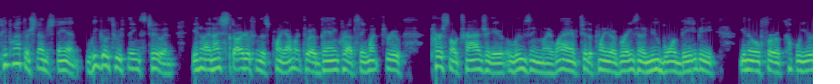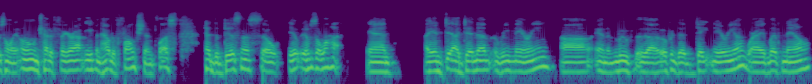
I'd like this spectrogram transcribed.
people have to understand we go through things too and you know and i started from this point i went through a bankruptcy went through personal tragedy losing my wife to the point of raising a newborn baby you know for a couple years on my own try to figure out even how to function plus had the business so it, it was a lot and I, I did a remarrying uh, and moved uh, over to the Dayton area where I live now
